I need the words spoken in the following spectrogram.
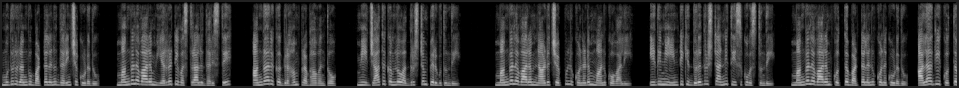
ముదురు రంగు బట్టలను ధరించకూడదు. మంగళవారం ఎర్రటి వస్త్రాలు ధరిస్తే అంగారక గ్రహం ప్రభావంతో మీ జాతకంలో అదృష్టం పెరుగుతుంది. మంగళవారం నాడు చెప్పులు కొనడం మానుకోవాలి. ఇది మీ ఇంటికి దురదృష్టాన్ని తీసుకువస్తుంది. మంగళవారం కొత్త బట్టలను కొనకూడదు. అలాగే కొత్త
